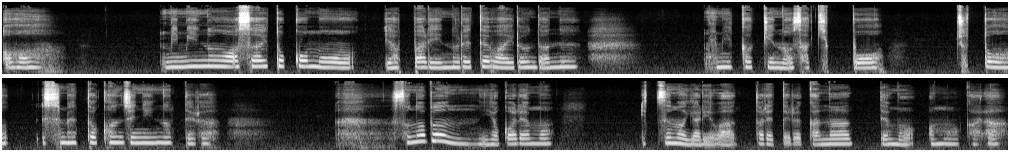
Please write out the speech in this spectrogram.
ああ耳の浅いとこもやっぱり濡れてはいるんだね。耳かきの先っぽちょっと湿った感じになってる。その分汚れもいつもよりは取れてるかなっても思うから。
